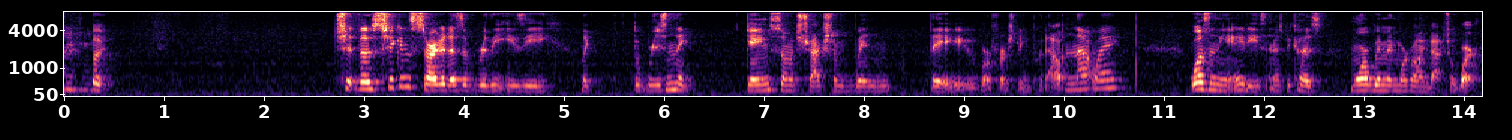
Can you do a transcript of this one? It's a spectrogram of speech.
Mhm. But chi- those chickens started as a really easy the reason they gained so much traction when they were first being put out in that way was in the 80s and it was because more women were going back to work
